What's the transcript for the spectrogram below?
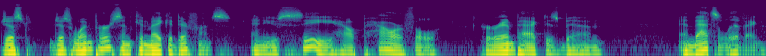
just just one person can make a difference. And you see how powerful her impact has been. And that's living.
